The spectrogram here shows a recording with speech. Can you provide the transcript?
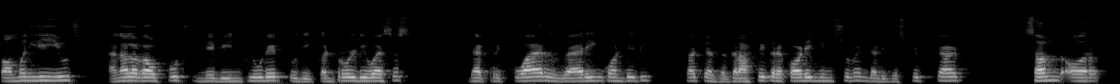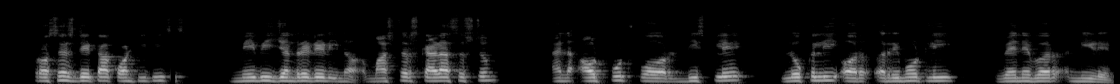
commonly used, analog outputs may be included to the control devices that requires varying quantities such as a graphic recording instrument that is a strip chart, summed or processed data quantities may be generated in a master SCADA system and output for display locally or remotely whenever needed.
